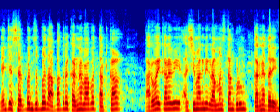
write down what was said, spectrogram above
यांचे सरपंचपद अपात्र करण्याबाबत तात्काळ कारवाई करावी अशी मागणी ग्रामस्थांकडून करण्यात आली.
